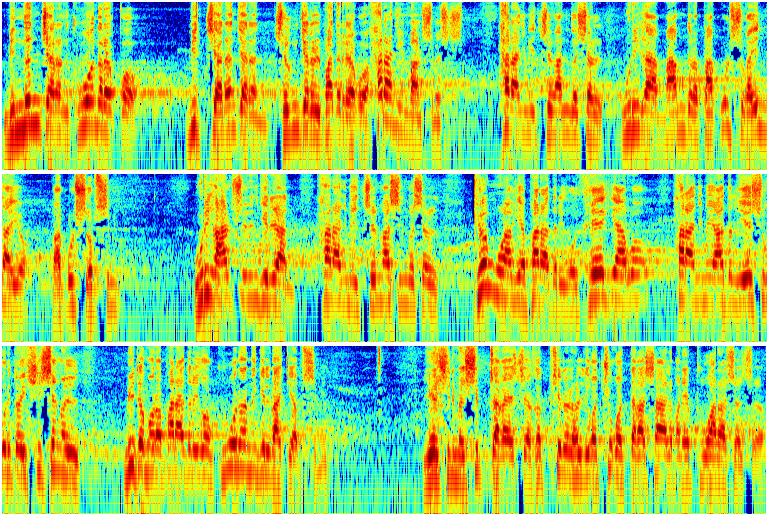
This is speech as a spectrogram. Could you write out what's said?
믿는 자는 구원을 얻고 믿지 않은 자는 정죄를 받으라고 하나님 말씀하셨습니다. 하나님이 정한 것을 우리가 마음대로 바꿀 수가 있나요? 바꿀 수 없습니다. 우리가 할 수 있는 길이란 하나님이 정하신 것을 겸허하게 받아들이고 회개하고 하나님의 아들 예수 그리스도의 희생을 믿음으로 받아들이고 구원하는 길밖에 없습니다. 예수님은 십자가에서 그 피를 흘리고 죽었다가 사흘 만에 부활하셔서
